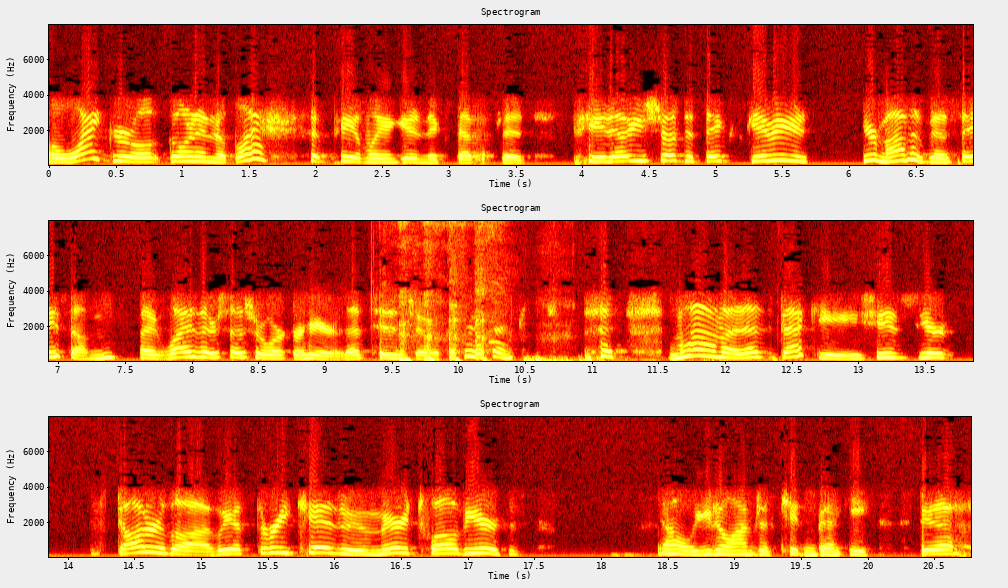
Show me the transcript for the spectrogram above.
A white girl going in a black family and getting accepted. You know, you show up to Thanksgiving, your mom is going to say something like, "Why is there a social worker here?" That's his joke. Mama, that's Becky. She's your daughter-in-law. We have three kids. We've been married twelve years. No, you know, I'm just kidding, Becky. Yeah.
